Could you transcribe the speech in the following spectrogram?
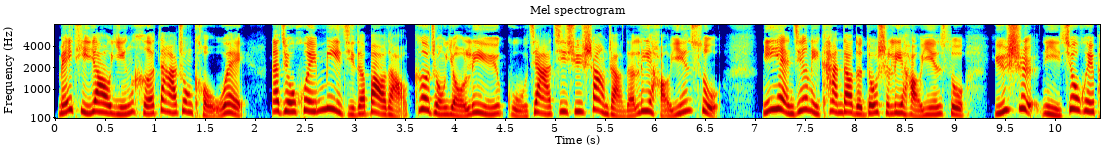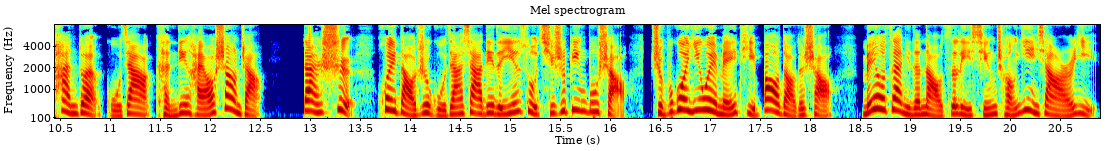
媒体要迎合大众口味，那就会密集的报道各种有利于股价继续上涨的利好因素。你眼睛里看到的都是利好因素，于是你就会判断股价肯定还要上涨。但是会导致股价下跌的因素其实并不少，只不过因为媒体报道的少，没有在你的脑子里形成印象而已。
